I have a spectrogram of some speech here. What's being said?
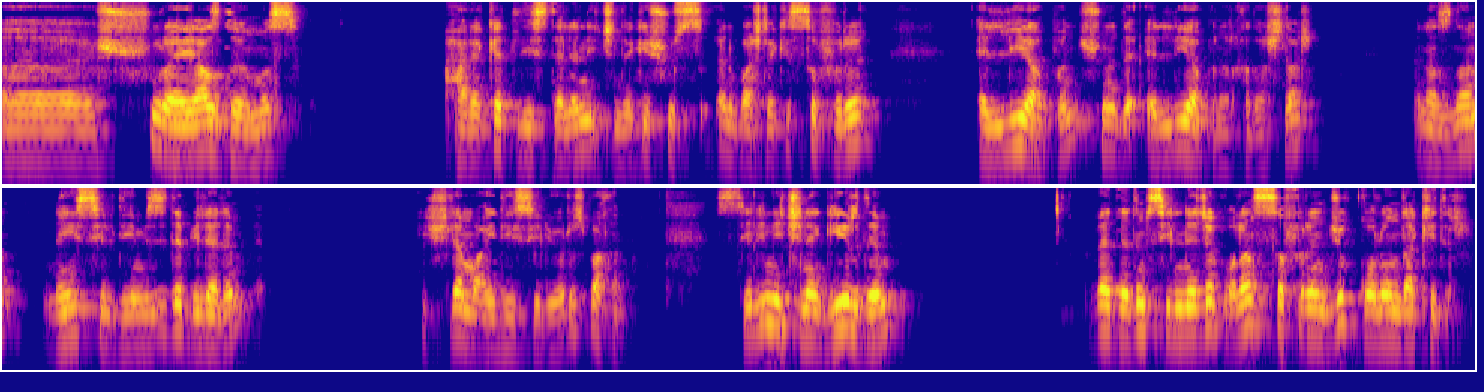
e, şuraya yazdığımız hareket listelerinin içindeki şu en baştaki sıfırı 50 yapın. Şunu da 50 yapın arkadaşlar. En azından neyi sildiğimizi de bilelim. İşlem ID siliyoruz. Bakın. Silin içine girdim. Ve dedim silinecek olan sıfırıncı kolondakidir.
